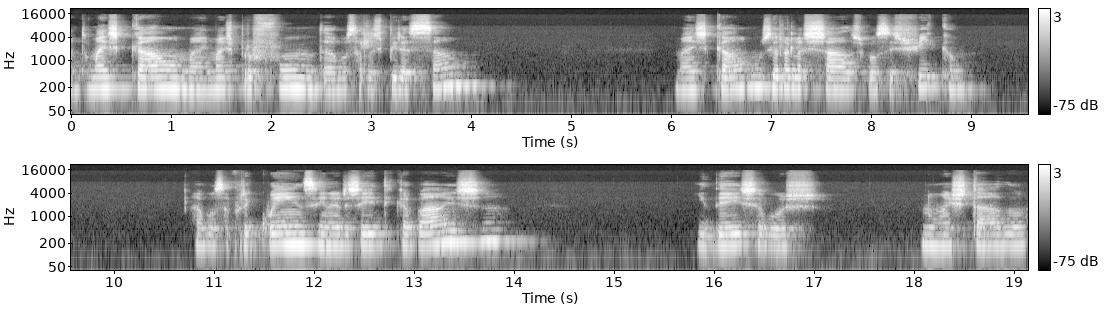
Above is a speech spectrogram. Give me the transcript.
Quanto mais calma e mais profunda a vossa respiração, mais calmos e relaxados vocês ficam. A vossa frequência energética baixa e deixa-vos num estado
